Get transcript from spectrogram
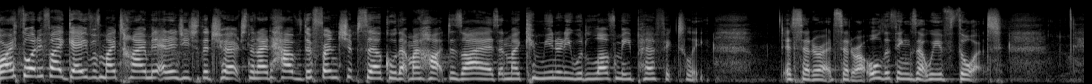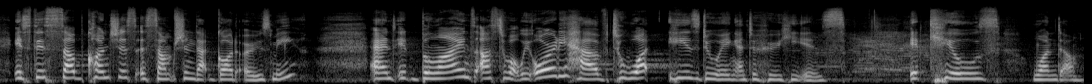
Or I thought if I gave of my time and energy to the church, then I'd have the friendship circle that my heart desires and my community would love me perfectly, etc., etc. All the things that we've thought. It's this subconscious assumption that God owes me, and it blinds us to what we already have, to what He is doing, and to who He is. It kills wonder.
